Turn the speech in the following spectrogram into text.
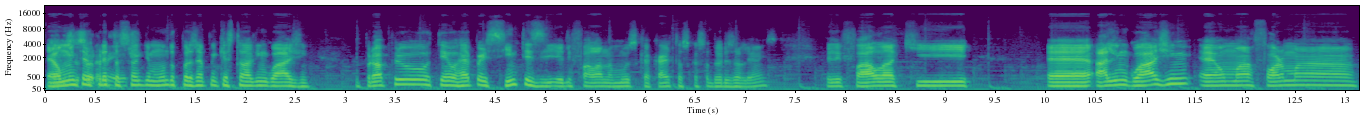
É uma interpretação de mundo, por exemplo, em questão da linguagem. O próprio tem o rapper Síntese, ele fala na música Carta aos Caçadores Leões, ele fala que é, a linguagem é uma forma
